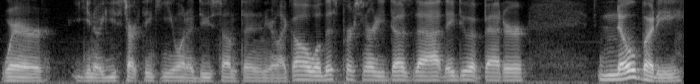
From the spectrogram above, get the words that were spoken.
where you know you start thinking you want to do something and you're like oh well this person already does that they do it better nobody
